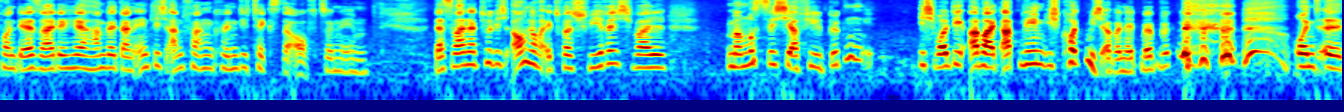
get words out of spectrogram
von der Seite her haben wir dann endlich anfangen können, die Texte aufzunehmen. Das war natürlich auch noch etwas schwierig, weil man muss sich ja viel bücken. Ich wollte die Arbeit abnehmen, ich konnte mich aber nicht mehr bücken. Und äh,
